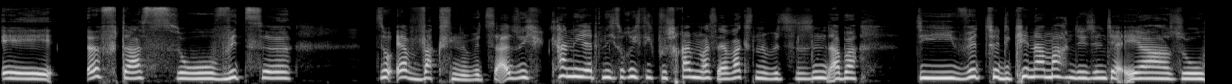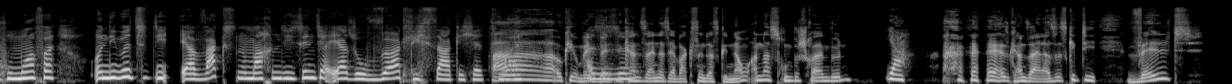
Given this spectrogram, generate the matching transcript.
äh, öfters so Witze, so erwachsene Witze. Also ich kann dir jetzt nicht so richtig beschreiben, was erwachsene Witze sind, aber die Witze, die Kinder machen, die sind ja eher so humorvoll. Und die Witze, die Erwachsene machen, die sind ja eher so wörtlich, sag ich jetzt mal. Ah, okay. Und wenn, Also wenn, so- kann es sein, dass Erwachsene das genau andersrum beschreiben würden? Ja, es kann sein. Also es gibt die Welt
